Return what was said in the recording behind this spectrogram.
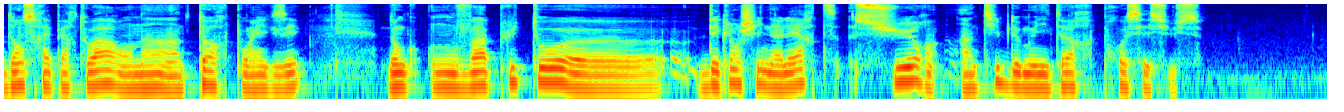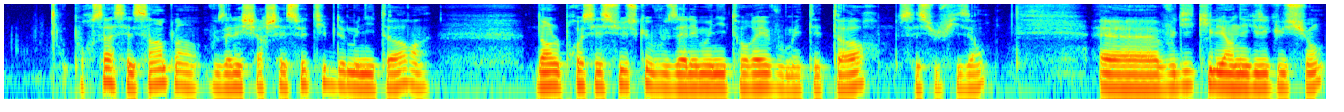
dans ce répertoire, on a un tor.exe. Donc on va plutôt euh, déclencher une alerte sur un type de moniteur processus. Pour ça, c'est simple, hein. vous allez chercher ce type de monitor. Dans le processus que vous allez monitorer, vous mettez Tor, c'est suffisant. Euh, vous dites qu'il est en exécution.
